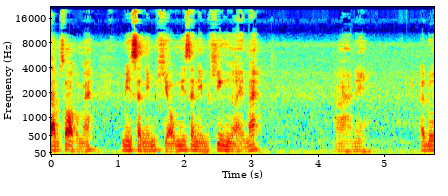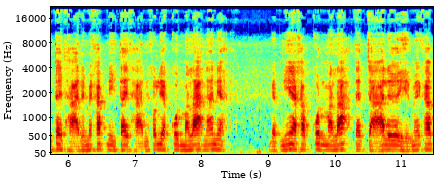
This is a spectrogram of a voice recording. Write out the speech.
ตามซอกเห็นไหมมีสนิมเขียวมีสนิมขี้เหงื่อเห็นไหมอ่านี่แล้วดูใต้ฐานเห็นไหมครับนี่ใต้ฐานเขาเรียกก้นมะละนะเนี่ยแบบนี้ครับก้นมะละจะจ๋าเลยเห็นไหมครับ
